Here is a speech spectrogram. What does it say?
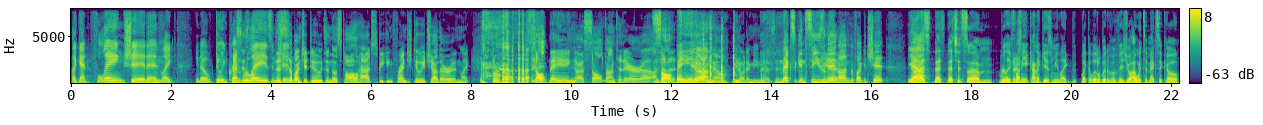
again, flaying shit and like, you know, doing creme This is- brulees and This shit. is a bunch of dudes in those tall hats speaking French to each other and like thro- salt baying uh, salt onto their uh, onto Salt the, baying? Yeah. You know, you know what I mean. When I. Mexican seasoning Yeah. on the fucking shit. No, Yeah. that's that's that's just um really There's- funny. It kind of gives me like like a little bit of a visual. I went to Mexico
